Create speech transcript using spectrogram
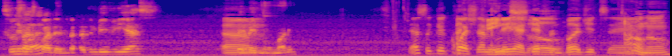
Suicide? Squad did better than BVS. they made Um, more money. that's a good question. I, mean, they had so. different budgets. And I don't know.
